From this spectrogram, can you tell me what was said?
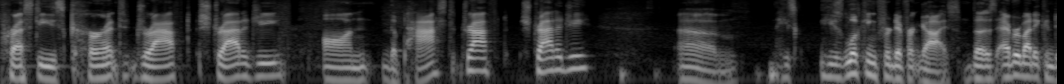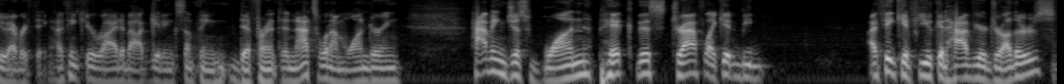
Presti's current draft strategy on the past draft strategy. Um, he's he's looking for different guys. Does everybody can do everything? I think you're right about getting something different, and that's what I'm wondering. Having just one pick this draft, like it'd be, I think if you could have your druthers,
